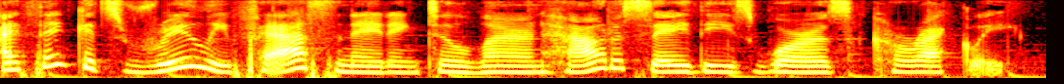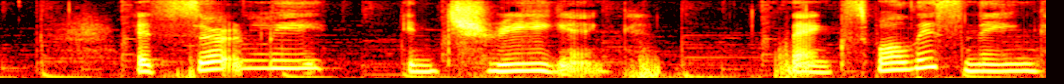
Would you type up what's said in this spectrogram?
I think it's really fascinating to learn how to say these words correctly. It's certainly intriguing. Thanks for listening.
